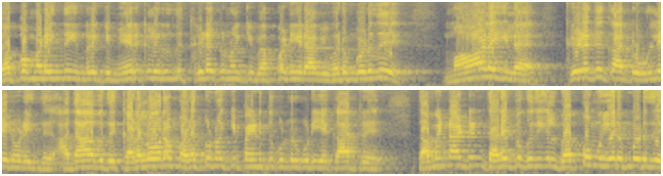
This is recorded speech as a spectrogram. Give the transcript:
வெப்பமடைந்து இன்றைக்கு மேற்கிலிருந்து கிழக்கு நோக்கி வெப்ப நீராவி வரும் பொழுது மாலையில் கிழக்கு காற்று உள்ளே நுழைந்து அதாவது கடலோரம் வடக்கு நோக்கி பயணித்துக் கொண்டிருக்கூடிய காற்று தமிழ்நாட்டின் தரைப்பகுதியில் வெப்பம் உயரும் பொழுது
